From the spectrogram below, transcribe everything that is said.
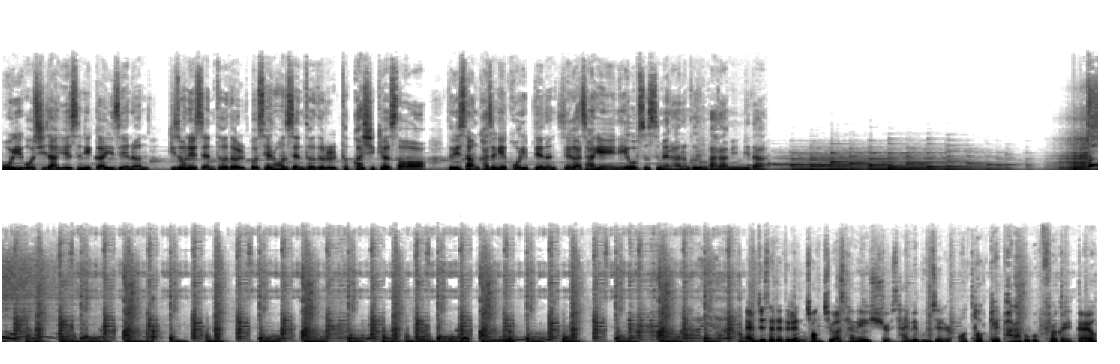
보이고 시작했으니까 이제는 기존의 센터들 또 새로운 센터들을 특화시켜서 더 이상 가정에 고립되는 제가 장애인이 없었으면 하는 그런 바람입니다. MZ 세대들은 정치와 사회 이슈, 삶의 문제를 어떻게 바라보고 풀어갈까요?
